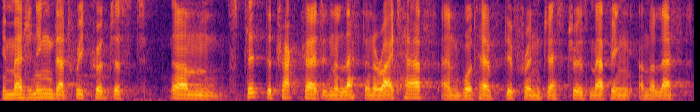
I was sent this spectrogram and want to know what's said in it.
imagining that we could just um, split the trackpad in the left and the right half and would have different gestures mapping on the left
